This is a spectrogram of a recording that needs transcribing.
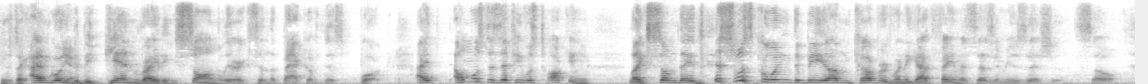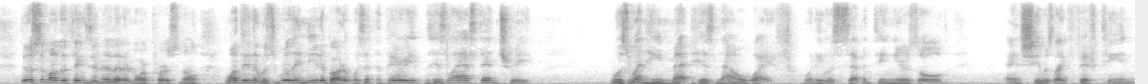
He was like, I'm going Yeah. to begin writing song lyrics in the back of this book. I almost as if he was talking like someday this was going to be uncovered when he got famous as a musician. So there was some other things in there that are more personal. One thing that was really neat about it was at the very his last entry was when he met his now wife when he was 17 years old and she was like 15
